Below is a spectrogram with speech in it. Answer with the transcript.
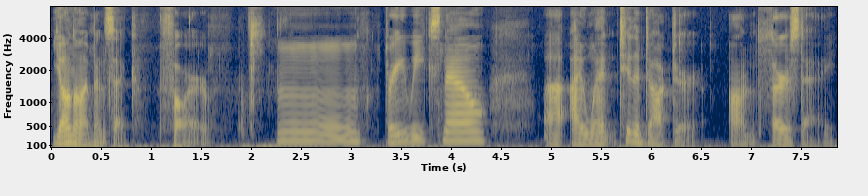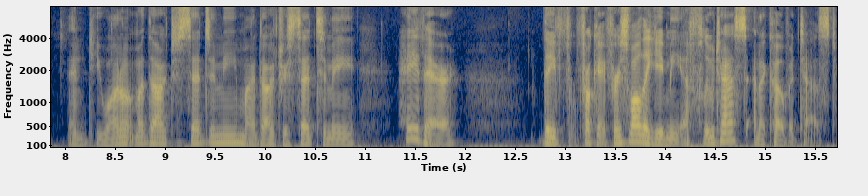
y'all know I've been sick for mm, three weeks now. Uh, I went to the doctor on Thursday, and do you want to know what my doctor said to me? My doctor said to me, "Hey there." They okay. First of all, they gave me a flu test and a COVID test.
